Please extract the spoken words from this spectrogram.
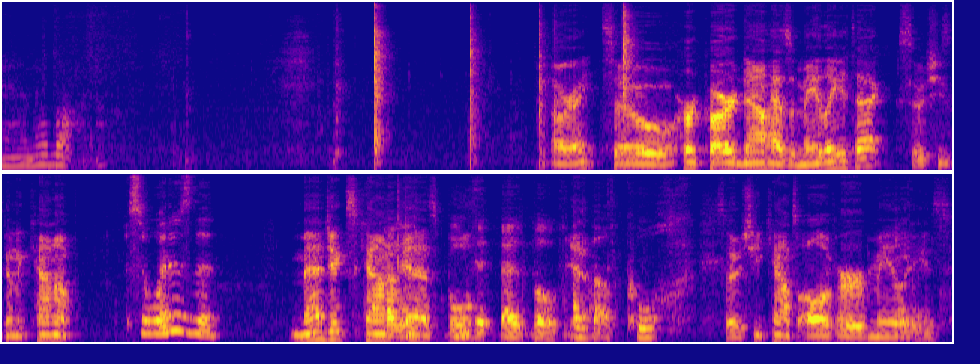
And the bottom. All right. So her card now has a melee attack. So she's going to count up. So what is the Magics count Counting as both. As both. Yeah. as both cool? So she counts all of her melees.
